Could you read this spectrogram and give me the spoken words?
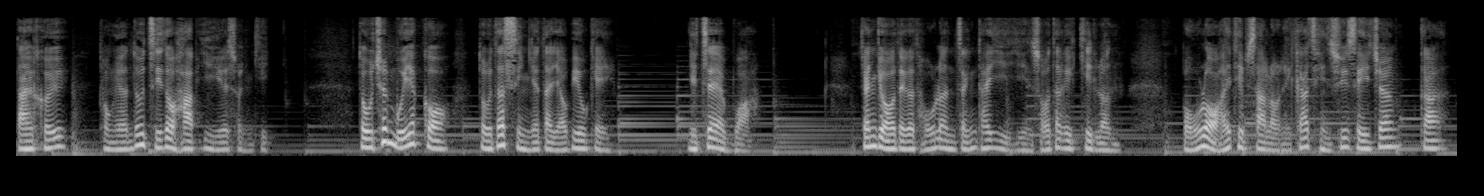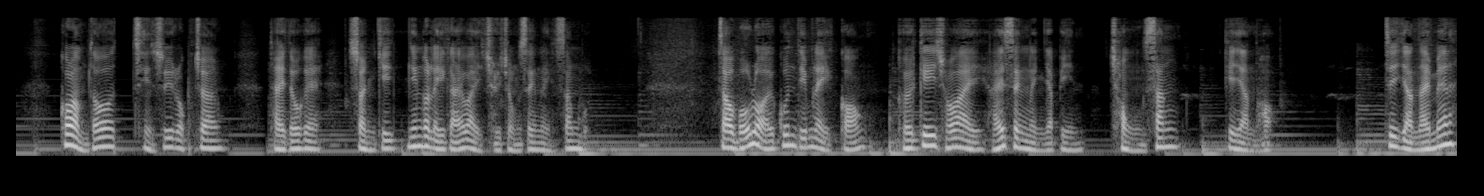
但係佢同樣都指到狭义嘅純潔，道出每一個道德善嘅特有標記。亦即係話，根據我哋嘅討論整體而言所得嘅結論，保羅喺帖撒羅尼加前書四章、加哥林多前書六章提到嘅純潔，應該理解為隨從聖靈生活。就保羅嘅觀點嚟講，佢基礎係喺聖靈入边重生。嘅人学，即系人系咩呢？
